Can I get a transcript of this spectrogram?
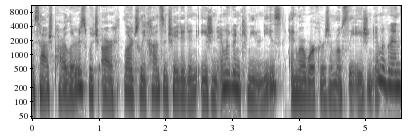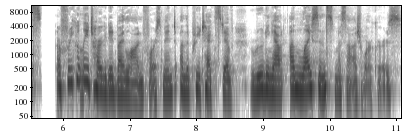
massage parlors, which are largely concentrated in Asian immigrant communities and where workers are mostly Asian immigrants, are frequently targeted by law enforcement on the pretext of rooting out unlicensed massage workers.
